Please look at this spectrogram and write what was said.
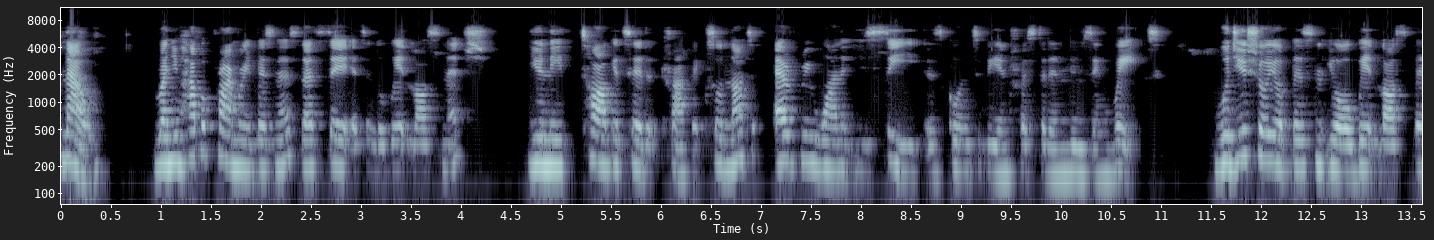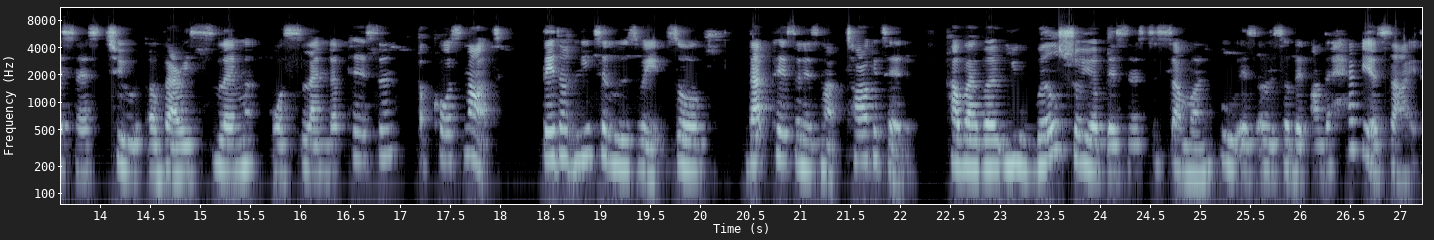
now when you have a primary business, let's say it's in the weight loss niche, you need targeted traffic. So not everyone you see is going to be interested in losing weight. Would you show your business, your weight loss business to a very slim or slender person? Of course not. They don't need to lose weight. So that person is not targeted. However, you will show your business to someone who is a little bit on the heavier side.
